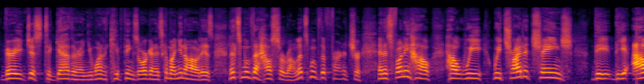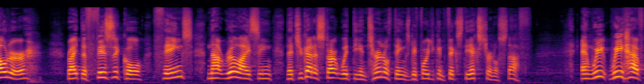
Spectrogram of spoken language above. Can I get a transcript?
very just together and you want to keep things organized. Come on, you know how it is. Let's move the house around. Let's move the furniture. And it's funny how how we we try to change the the outer right? The physical things, not realizing that you got to start with the internal things before you can fix the external stuff. And we, we, have,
